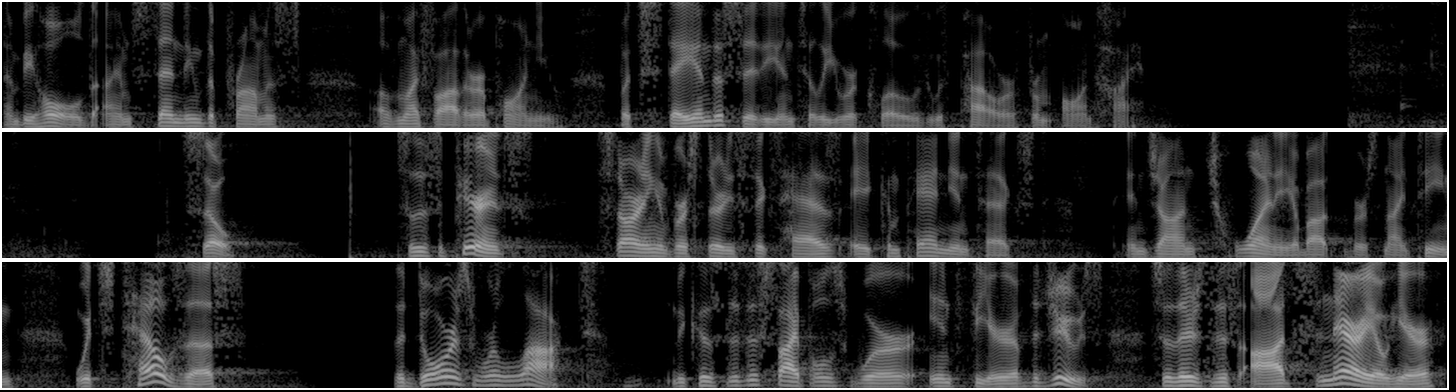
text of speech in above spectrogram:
And behold, I am sending the promise of my Father upon you. But stay in the city until you are clothed with power from on high. So, so this appearance, starting in verse 36, has a companion text in John 20, about verse 19, which tells us the doors were locked because the disciples were in fear of the Jews. So there's this odd scenario here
